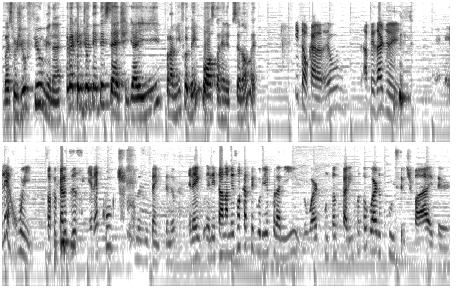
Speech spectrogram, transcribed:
vai surgir o filme, né? Teve aquele de 87, e aí, pra mim, foi bem bosta, René, pra você não, velho? Então, cara, eu. Apesar de. ele é ruim, só que eu quero dizer assim, ele é cult ao mesmo tempo, entendeu? Ele, é, ele tá na mesma categoria pra mim, eu guardo com tanto carinho quanto eu guardo com Street Fighter.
